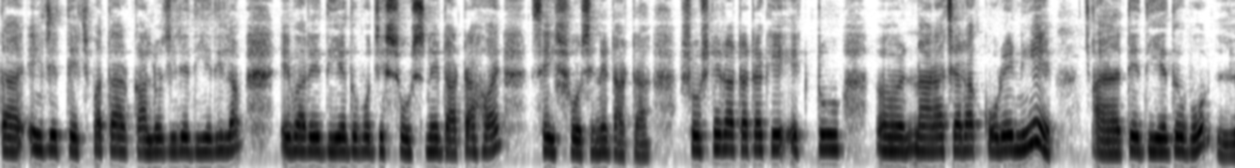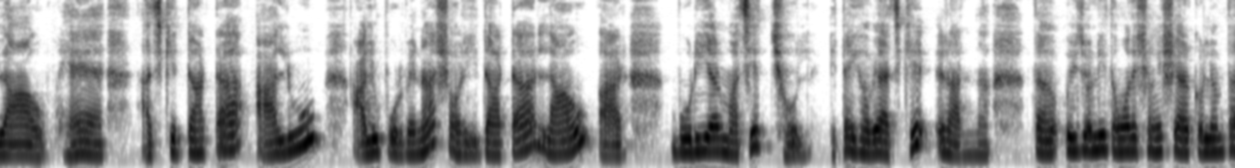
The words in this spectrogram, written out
তা এই যে তেজপাতা আর কালো জিরে দিয়ে দিলাম, এবারে দিয়ে দেবো যে সর্ষে ডাঁটা হয়, সেই সজনে ডাঁটা। সজনে ডাঁটাটাকে একটু নাড়াচাড়া করে নিয়ে তে দিয়ে দেবো লাউ। হ্যাঁ আজকে ডাঁটা, আলু আলু পড়বে না সরি ডাঁটা, লাউ আর বড়ি আর মাছের ঝোল। এটাই হবে আজকে রান্না। তা ওই জন্যই তোমাদের সঙ্গে শেয়ার করলাম। তা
